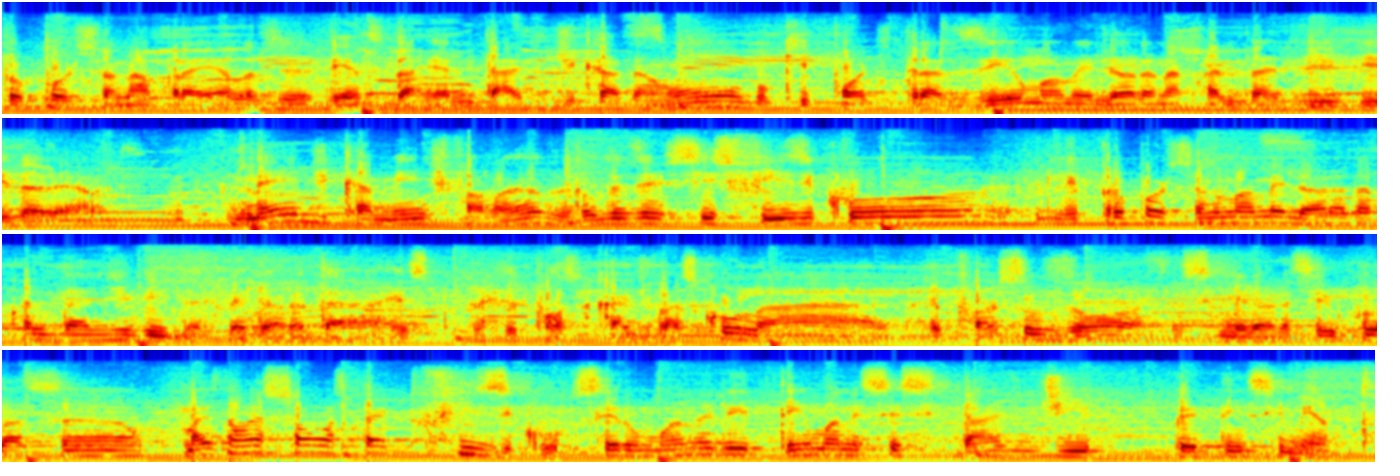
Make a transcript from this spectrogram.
proporcionar para elas, dentro da realidade de cada um, o que pode trazer uma melhora na qualidade de vida delas. Medicamente falando, todo exercício físico ele proporciona uma melhora da qualidade de vida, melhora da resposta cardiovascular, reforça os ossos, melhora a circulação. Mas não é só o aspecto físico. O ser humano ele tem uma necessidade de pertencimento.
